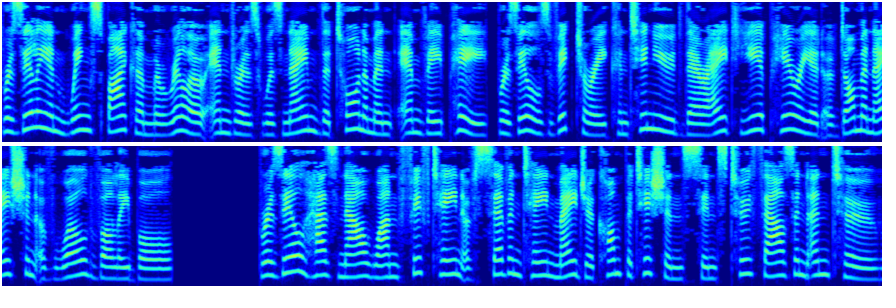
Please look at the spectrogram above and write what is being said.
Brazilian wing spiker Murilo Endres was named the tournament MVP. Brazil's victory continued their eight-year period of domination of world volleyball. Brazil has now won 15 of 17 major competitions since 2002.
